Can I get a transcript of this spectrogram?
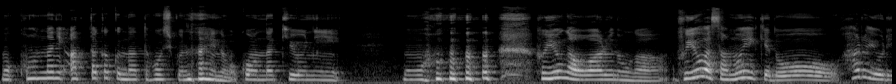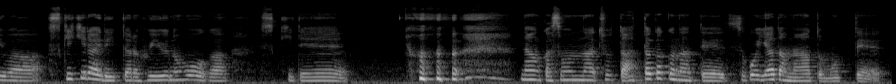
もうこんなにあったかくなってほしくないの。こんな急に。もう 冬が終わるのが。冬は寒いけど、春よりは好き嫌いで言ったら冬の方が好きで、なんかそんなちょっとあったかくなってすごい嫌だなと思って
